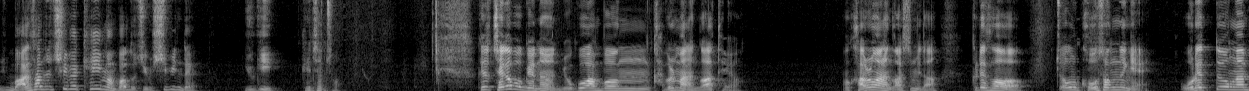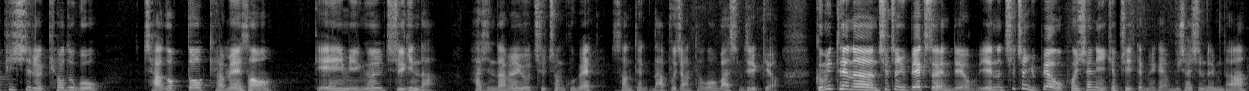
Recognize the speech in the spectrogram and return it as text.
13700K만 봐도 지금 10위인데 6위 괜찮죠? 그래서 제가 보기에는 요거 한번 가볼 만한 것 같아요. 어, 가볼 만한 것 같습니다. 그래서 조금 고성능에 오랫동안 PC를 켜두고 작업도 겸해서 게이밍을 즐긴다. 하신다면 요 7900 선택 나쁘지 않다고 말씀드릴게요. 그 밑에는 7600X가 있는데요. 얘는 7600하고 포지션이 겹치기 때문에 그냥 무시하시면 됩니다.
